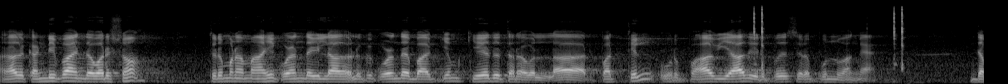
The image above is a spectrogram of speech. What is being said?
அதாவது கண்டிப்பாக இந்த வருஷம் திருமணமாகி குழந்தை இல்லாதவர்களுக்கு குழந்தை பாக்கியம் கேது தரவல்லார். பத்தில் ஒரு பாவியாது இருப்பது சிறப்புன்னுவாங்க. இந்த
